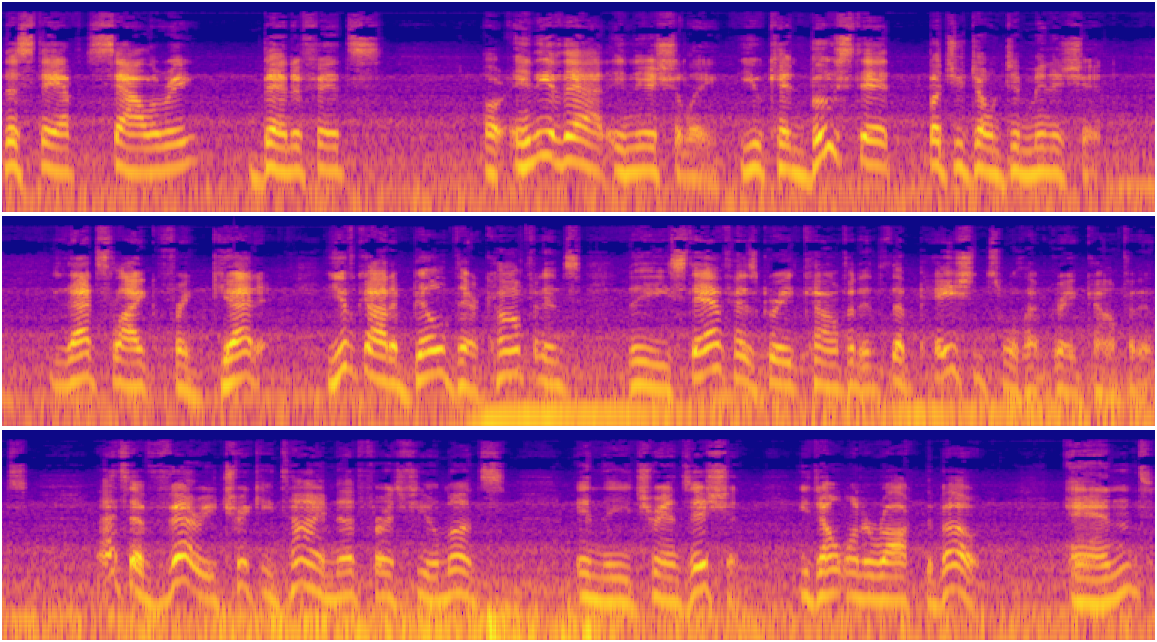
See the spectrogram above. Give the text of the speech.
the staff salary, benefits, or any of that initially. You can boost it, but you don't diminish it. That's like, forget it. You've got to build their confidence. The staff has great confidence. The patients will have great confidence. That's a very tricky time, that first few months in the transition. You don't want to rock the boat. And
